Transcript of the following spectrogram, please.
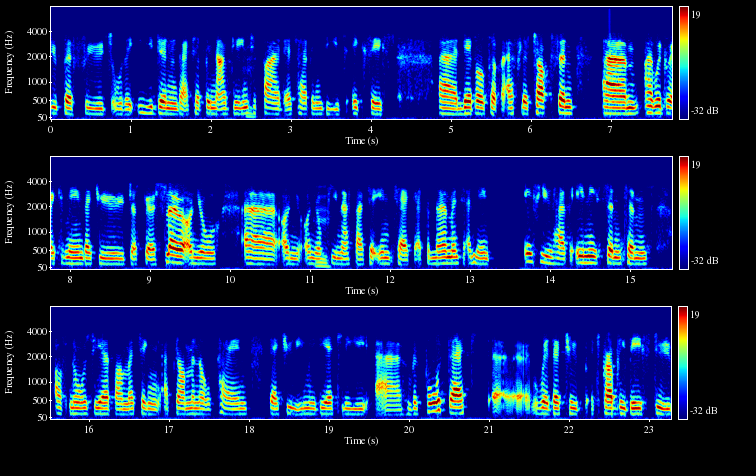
Superfoods, or the Eden that have been identified as having these excess uh, levels of aflatoxin. Um, I would recommend that you just go slow on your uh, on, on your mm. peanut butter intake at the moment, and then if you have any symptoms of nausea, vomiting, abdominal pain, that you immediately uh, report that. Uh, whether to, it's probably best to,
